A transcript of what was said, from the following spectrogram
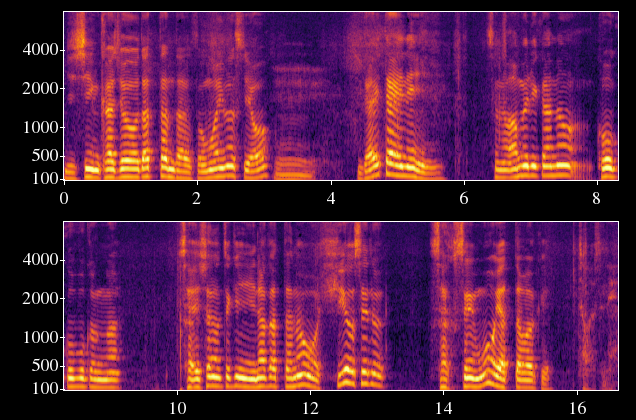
自信過剰だったんだろうと思いますよ。うん大体ねそのアメリカの航空母艦が最初の時にいなかったのを引き寄せる作戦をやったわけ。そうですね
